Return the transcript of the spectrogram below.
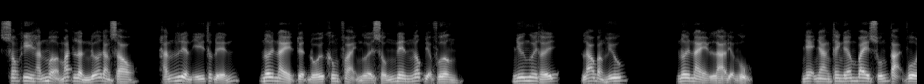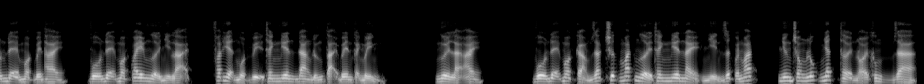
Sau khi hắn mở mắt lần nữa đằng sau, hắn liền ý thức đến, nơi này tuyệt đối không phải người sống nên ngốc địa phương. Như ngươi thấy, lão bằng hữu, nơi này là địa ngục. Nhẹ nhàng thanh âm bay xuống tại vô đệ mọt bên hai vô đệ mọt quay người nhìn lại phát hiện một vị thanh niên đang đứng tại bên cạnh mình. Người là ai? Vô đệ mọt cảm giác trước mắt người thanh niên này nhìn rất quen mắt nhưng trong lúc nhất thời nói không ra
